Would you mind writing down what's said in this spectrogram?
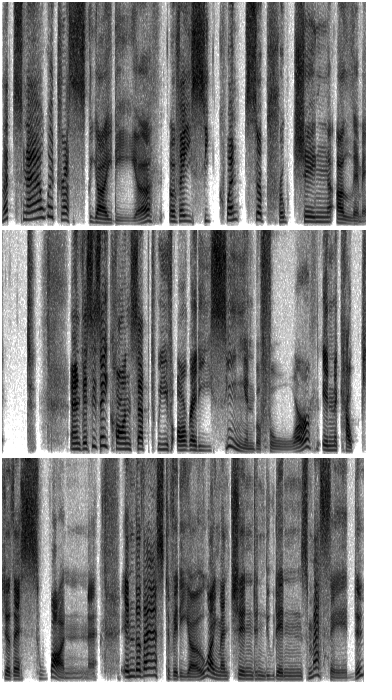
Let's now address the idea of a sequence approaching a limit. And this is a concept we've already seen before in Calculus 1. In the last video, I mentioned Newton's method.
